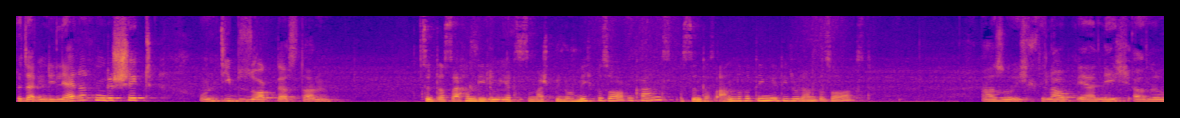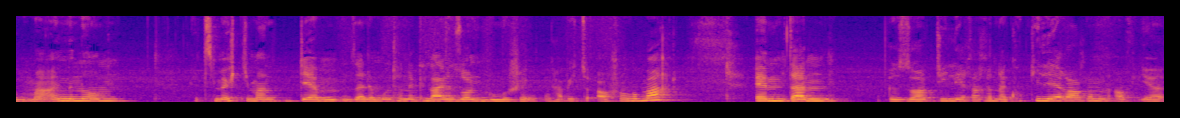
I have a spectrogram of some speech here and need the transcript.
wird dann an die Lehrerin geschickt und die besorgt das dann. Sind das Sachen, die du jetzt zum Beispiel noch nicht besorgen kannst? Sind das andere Dinge, die du dann besorgst? Also ich glaube eher nicht. Also mal angenommen, jetzt möchte jemand der seiner Mutter eine kleine Sonnenblume schenken. Habe ich auch schon gemacht. Ähm, dann besorgt die Lehrerin, dann guckt die Lehrerin auf ihr,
